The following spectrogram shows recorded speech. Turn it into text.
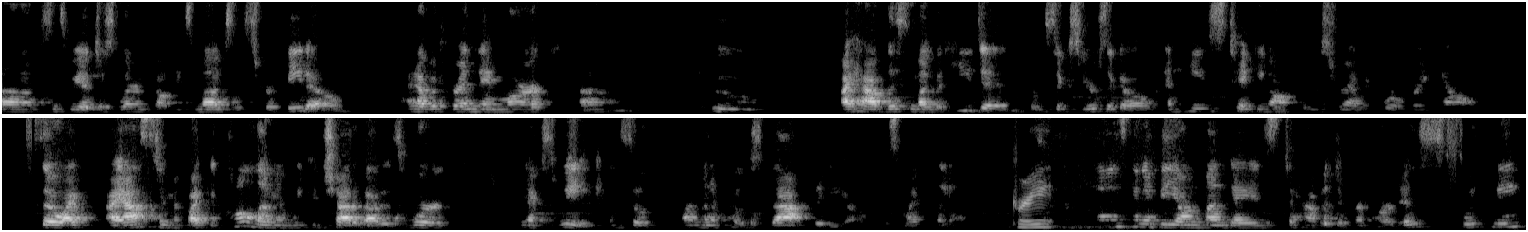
um, since we had just learned about these mugs and Sgraffito. I have a friend named Mark um, who I have this mug that he did from six years ago, and he's taking off in the ceramic world right now. So I, I asked him if I could call him and we could chat about his work next week. And so I'm going to post that video, is my plan. Great. It's going to be on Mondays to have a different artist with me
